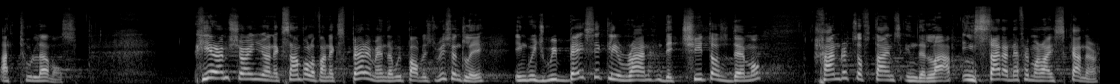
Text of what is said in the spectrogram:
at two levels. Here I'm showing you an example of an experiment that we published recently in which we basically ran the Cheetos demo hundreds of times in the lab inside an fMRI scanner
